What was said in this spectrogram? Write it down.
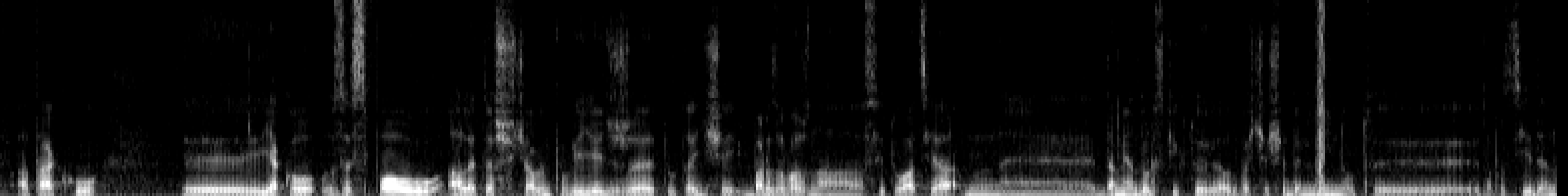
w ataku e, jako zespołu, ale też chciałbym powiedzieć, że tutaj dzisiaj bardzo ważna sytuacja. E, Damian Durski, który grał 27 minut e, na pozycji 1,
